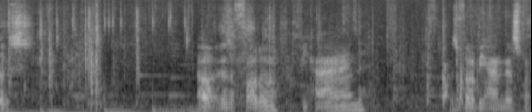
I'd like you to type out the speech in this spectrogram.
Looks. Oh, there's a photo behind. There's a photo behind this one.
